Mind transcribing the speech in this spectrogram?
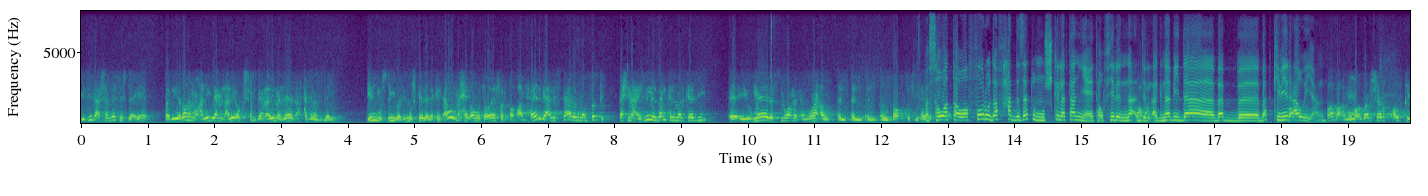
بيزيد عشان الناس مش لاقياه. فبيراهنوا عليه بيعمل عليه اوكشن بيعمل عليه مزاد لحد ما بيلاقيه دي المصيبة دي المشكلة. لكن أول ما هيبقى متوافر طبعا هيرجع للسعر المنطقي. إحنا عايزين البنك المركزي يمارس نوع من أنواع الضبط في هذا بس هو توفره ده في حد ذاته مشكلة ثانية يعني توفير النقد طبعا. الأجنبي ده باب باب كبير طبعا. قوي يعني. طبعا وما أقدرش ألقي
